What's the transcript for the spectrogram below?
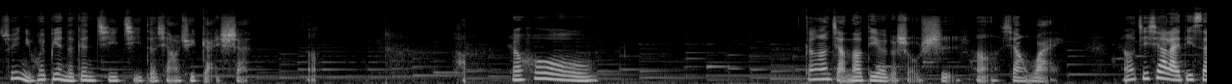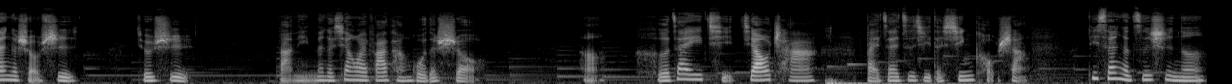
所以你会变得更积极的想要去改善啊。好，然后刚刚讲到第二个手势啊，向外，然后接下来第三个手势就是把你那个向外发糖果的手啊合在一起交叉摆在自己的心口上。第三个姿势呢，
